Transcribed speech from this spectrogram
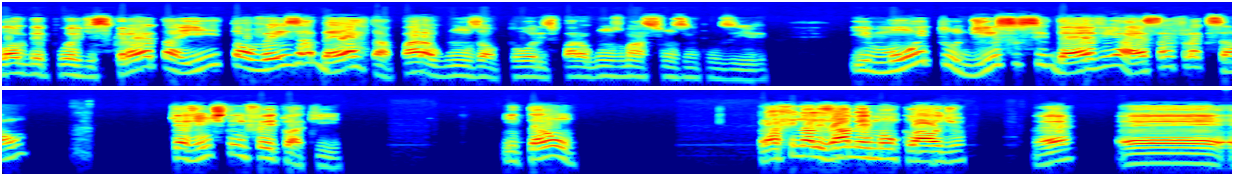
logo depois discreta e talvez aberta para alguns autores, para alguns maçons, inclusive. E muito disso se deve a essa reflexão que a gente tem feito aqui. Então, para finalizar, meu irmão Cláudio, né, é,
